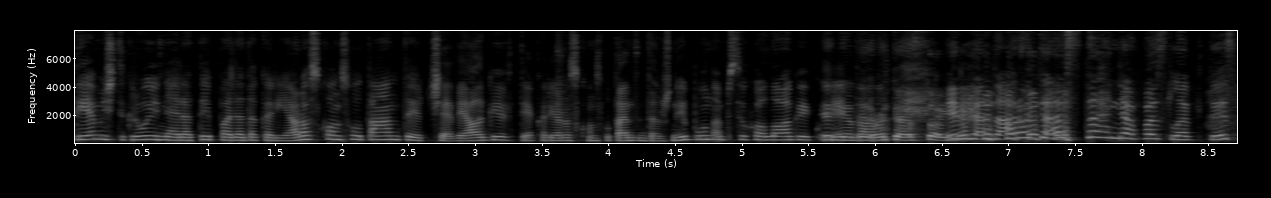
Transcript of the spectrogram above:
Tai jiem iš tikrųjų neretai padeda karjeros konsultantai ir čia vėlgi tie karjeros konsultantai dažnai būna psichologai, Ir jie daro testą. ne? Ir jie daro testą, nepaslaptis.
